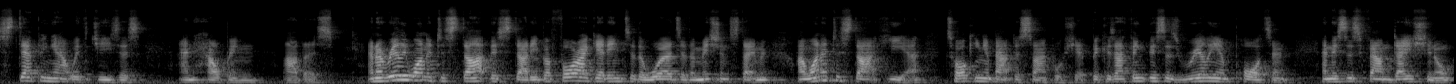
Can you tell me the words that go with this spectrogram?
stepping out with Jesus and helping others. And I really wanted to start this study before I get into the words of the mission statement. I wanted to start here talking about discipleship because I think this is really important and this is foundational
